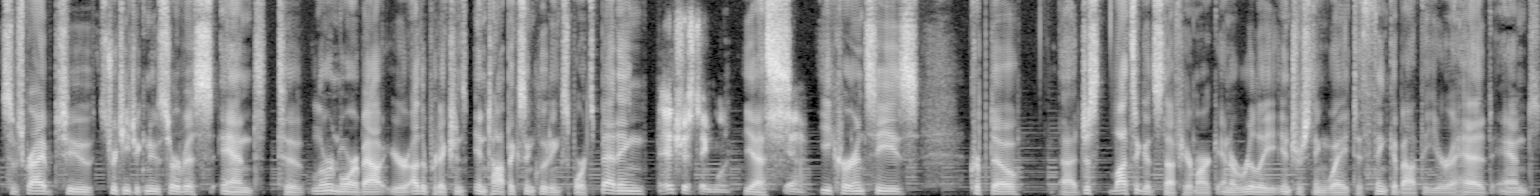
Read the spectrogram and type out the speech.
subscribe to Strategic News Service and to learn more about your other predictions in topics including sports betting. An interesting one. Yes. Yeah. E currencies, crypto. Uh, just lots of good stuff here, Mark, and a really interesting way to think about the year ahead. And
